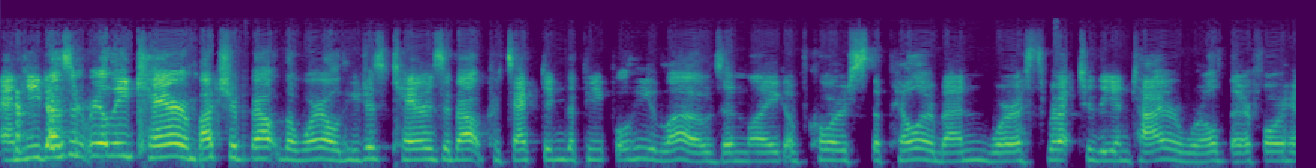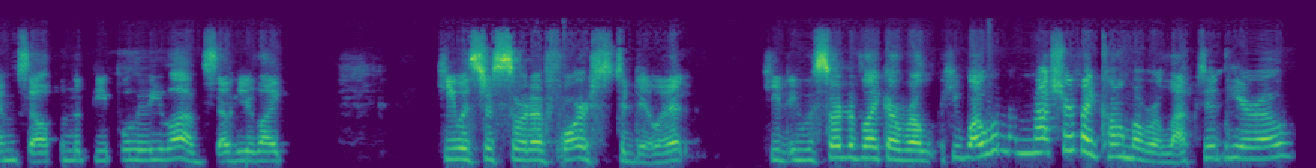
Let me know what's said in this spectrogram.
and he doesn't really care much about the world. He just cares about protecting the people he loves. And like, of course, the Pillar Men were a threat to the entire world, therefore himself and the people he loved. So he like, he was just sort of forced to do it. He, he was sort of like a rel- he. I wouldn't, I'm not sure if I'd call him a reluctant hero,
